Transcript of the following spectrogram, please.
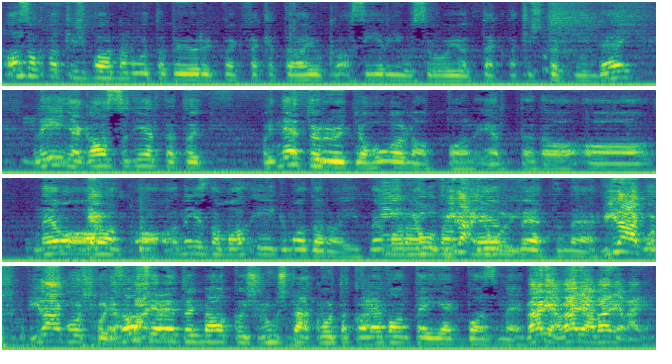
azoknak is barna volt a bőrük, meg fekete hajuk, a Siriusról jötteknek is tök mindegy. Lényeg az, hogy érted, hogy, hogy ne törődj a holnappal, érted? A, a, nem arat, a, nézd a ma, ég madarait, nem Jó, aratnak, világ- jó. nem vetnek. Világos, világos, hogy... Ez azt jelenti, hogy már akkor is lusták voltak a levanteiek, bazd meg. Várjál, várjál, várjál, várjál.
